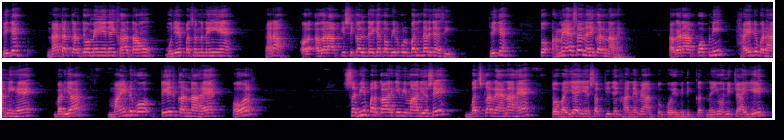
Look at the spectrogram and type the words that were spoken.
ठीक है? नाटक करते हो, मैं ये नहीं खाता हूँ, मुझे पसंद नहीं है है ना? और अगर आपकी शिकल देखे तो बिल्कुल बंदर जैसी, ठीक है? तो हमें ऐसा नहीं करना है। अगर आपको अपनी हाइट बढ़ानी है, बढ़िया माइंड को तेज करना है, और सभी प्रकार की बीमारियों से बचकर रहना है तो भैया ये सब चीज़ें खाने में आपको कोई भी दिक्कत नहीं होनी चाहिए।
